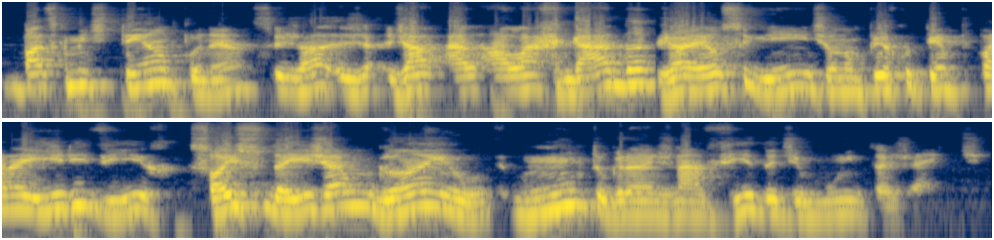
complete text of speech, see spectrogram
basicamente tempo, né? Você já, já, já a, a, largada já é o seguinte: eu não perco tempo para ir e vir. Só isso daí já é um ganho muito grande na vida de muita gente.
